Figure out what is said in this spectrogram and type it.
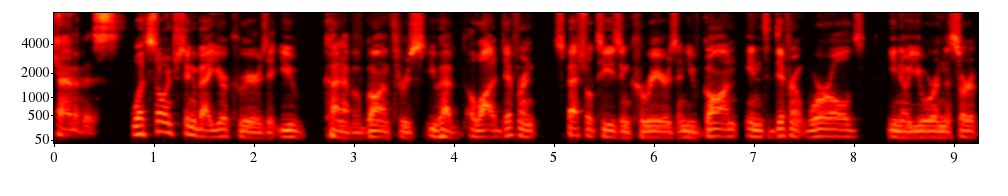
cannabis. What's so interesting about your career is that you kind of have gone through you have a lot of different specialties and careers and you've gone into different worlds. You know you were in the sort of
